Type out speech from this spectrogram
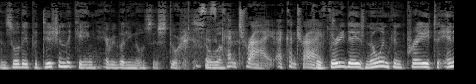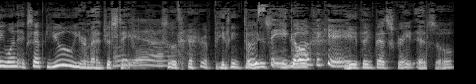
And so they petition the king. Everybody knows this story. This So is uh, contrived, a for 30 days, no one can pray to anyone except you, your majesty. Oh, yeah. So they're appealing to Boost his the ego of the king. He thinks that's great. And so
